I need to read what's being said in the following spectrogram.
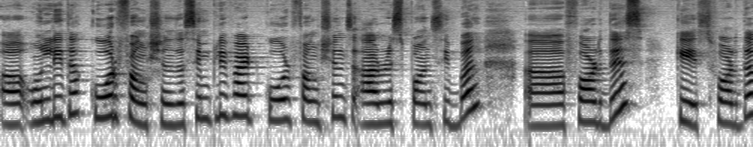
uh, only the core functions the simplified core functions are responsible uh, for this case for the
